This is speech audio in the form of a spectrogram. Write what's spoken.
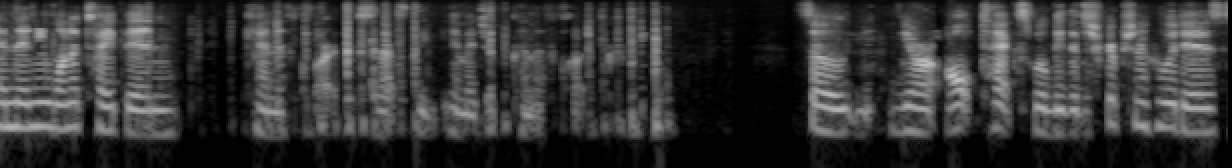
and then you want to type in Kenneth Clark. So that's the image of Kenneth Clark. So your alt text will be the description of who it is,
